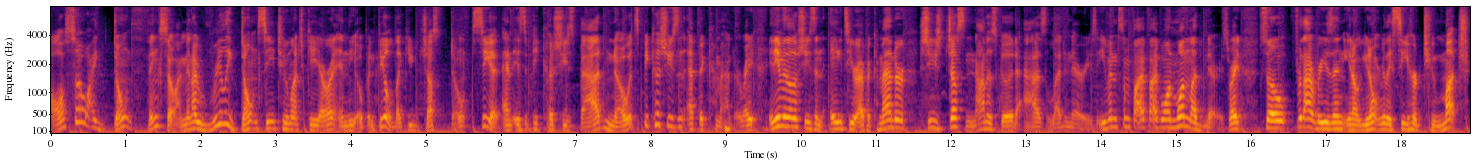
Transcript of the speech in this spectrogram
also I don't think so. I mean I really don't see too much Kiera in the open field. Like you just don't see it. And is it because she's bad? No it's because she's an epic commander right? And even though she's an A tier epic commander she's just not as good as legendaries. Even some 5511 legendaries right? So for that reason you know you don't really see her too much.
